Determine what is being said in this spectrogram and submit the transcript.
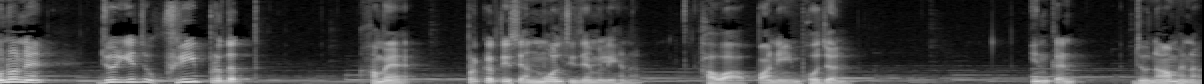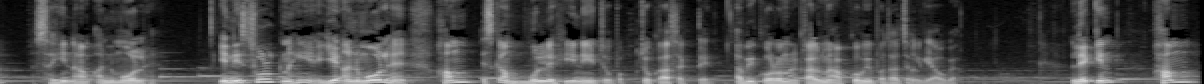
उन्होंने जो ये जो फ्री प्रदत्त हमें प्रकृति से अनमोल चीज़ें मिली है ना, हवा, पानी, भोजन, इनका जो नाम है ना, सही नाम अनमोल है। ये निःशुल्क नहीं है, ये अनमोल है। हम इसका मूल्य ही नहीं चुका सकते। अभी कोरोना काल में आपको भी पता चल गया होगा। लेकिन हम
